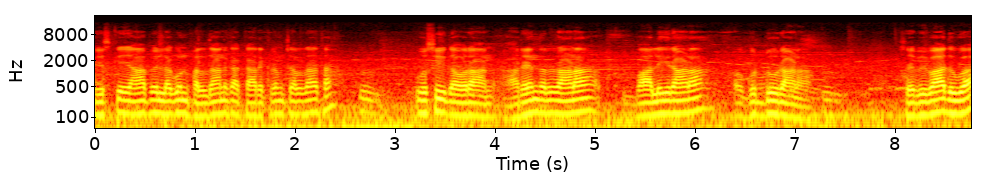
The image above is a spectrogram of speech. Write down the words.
इसके यहाँ पे लगुन फलदान का कार्यक्रम चल रहा था। उसी दौरान हरेंद्र राणा बाली राणा और गुड्डू राणा। से विवाद हुआ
